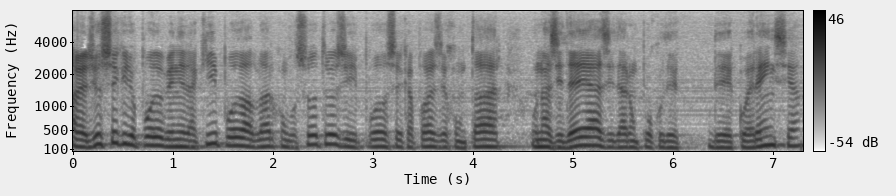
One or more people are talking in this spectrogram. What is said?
A ver, yo sé que yo puedo venir aquí, puedo hablar con vosotros y puedo ser capaz de juntar unas ideas y dar un poco de, coherencia,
